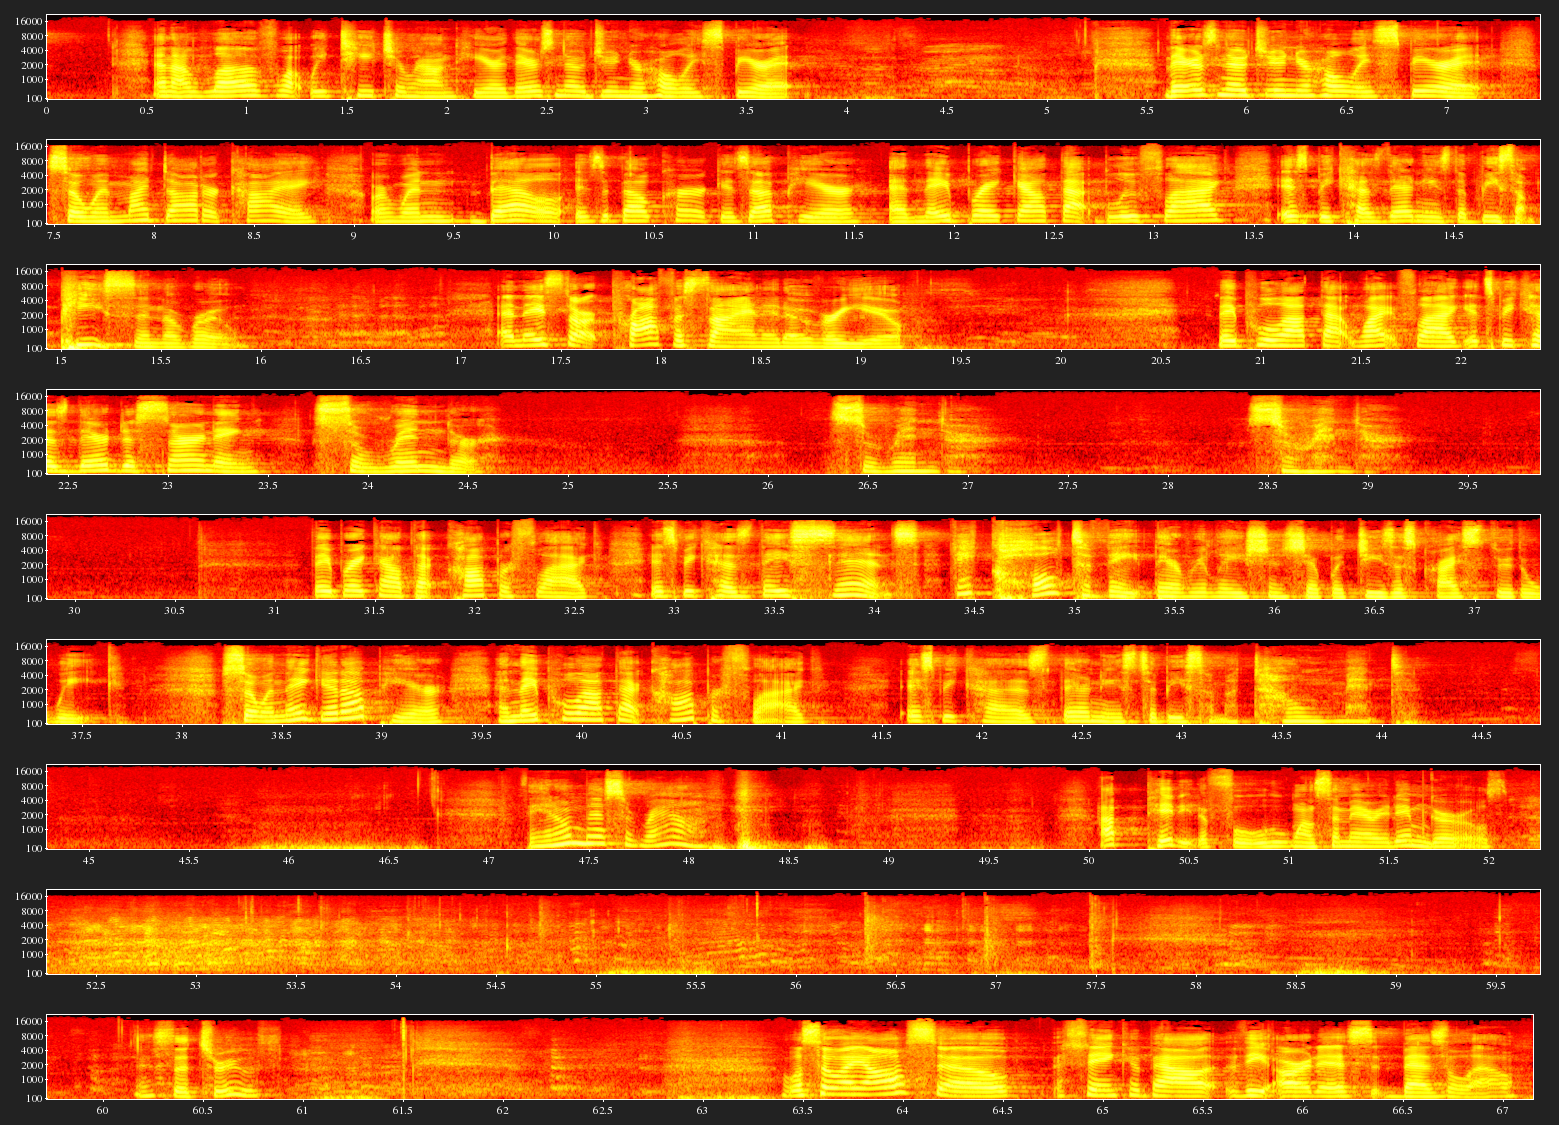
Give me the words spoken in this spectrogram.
And I love what we teach around here. There's no junior Holy Spirit. There's no junior Holy Spirit. So when my daughter Kai or when Belle, Isabel Kirk, is up here and they break out that blue flag, it's because there needs to be some peace in the room. and they start prophesying it over you. They pull out that white flag, it's because they're discerning surrender. Surrender. Surrender they break out that copper flag is because they sense, they cultivate their relationship with Jesus Christ through the week. So when they get up here and they pull out that copper flag, it's because there needs to be some atonement. They don't mess around. I pity the fool who wants to marry them girls. It's the truth. Well, so I also think about the artist Bezalel.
